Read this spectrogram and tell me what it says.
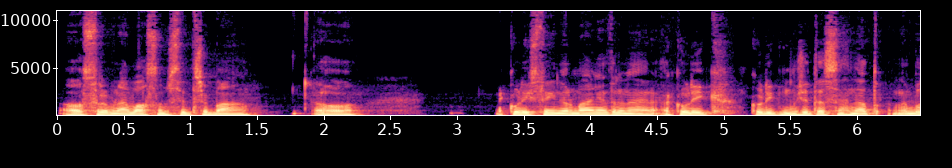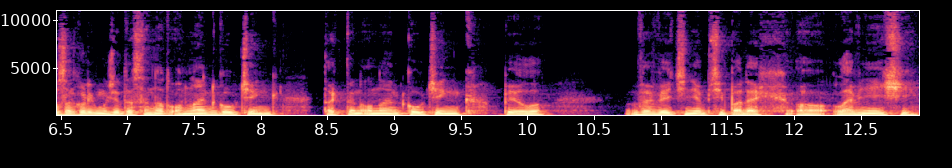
uh, srovnával jsem si třeba uh, kolik stojí normálně trenér a kolik, kolik můžete sehnat, nebo za kolik můžete sehnat online coaching, tak ten online coaching byl ve většině případech uh, levnější.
